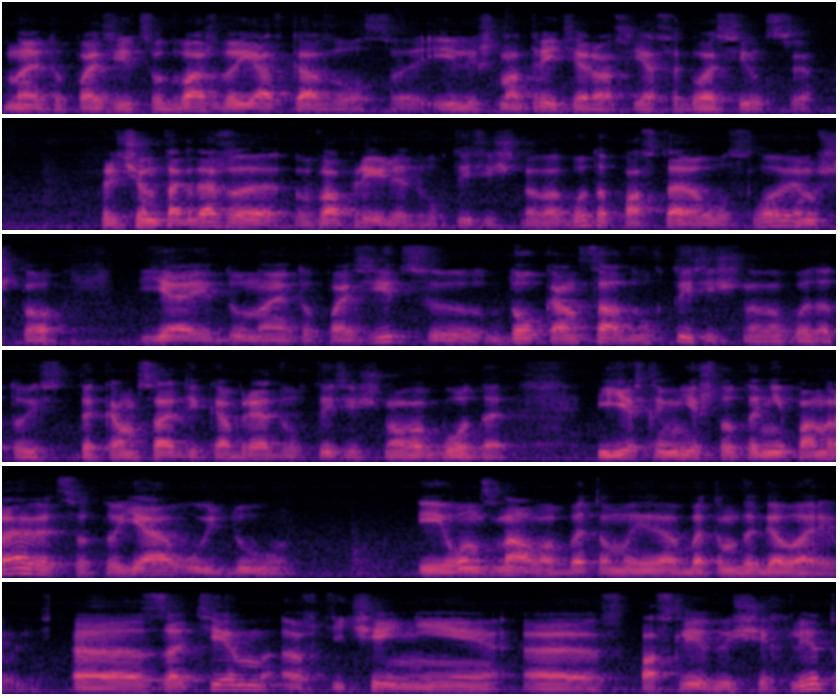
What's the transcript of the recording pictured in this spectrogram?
на эту позицию. Дважды я отказывался, и лишь на третий раз я согласился. Причем тогда же в апреле 2000 года поставил условием, что я иду на эту позицию до конца 2000 года, то есть до конца декабря 2000 года. И если мне что-то не понравится, то я уйду. И он знал об этом, мы об этом договаривались. Э, затем э, в течение э, последующих лет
